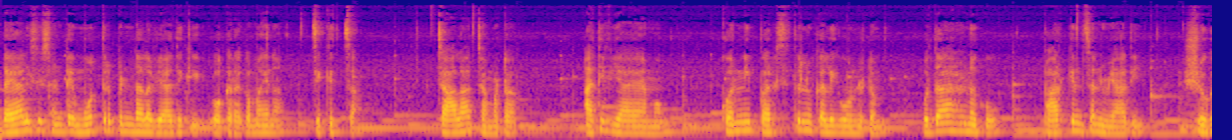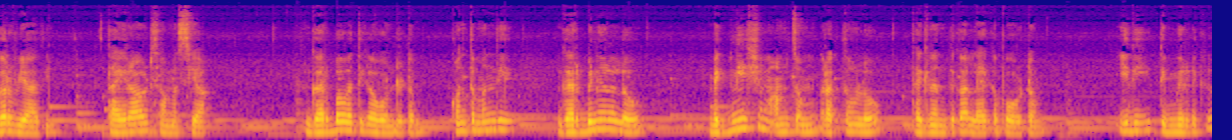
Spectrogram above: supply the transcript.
డయాలిసిస్ అంటే మూత్రపిండాల వ్యాధికి ఒక రకమైన చికిత్స. చాలా చెమట అతి వ్యాయామం కొన్ని పరిస్థితులను కలిగి ఉండటం. ఉదాహరణకు పార్కిన్సన్ వ్యాధి షుగర్ వ్యాధి థైరాయిడ్ సమస్య. గర్భవతిగా ఉండటం. కొంతమంది గర్భిణులలో మెగ్నీషియం అంశం రక్తంలో తగినంతగా లేకపోవటం. ఇది తిమ్మిరికి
